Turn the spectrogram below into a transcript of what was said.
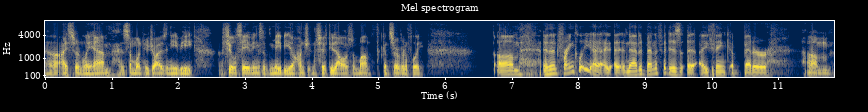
Uh, I certainly am, as someone who drives an EV, a fuel savings of maybe $150 a month conservatively. Um, and then, frankly, I, an added benefit is, uh, I think, a better, um,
